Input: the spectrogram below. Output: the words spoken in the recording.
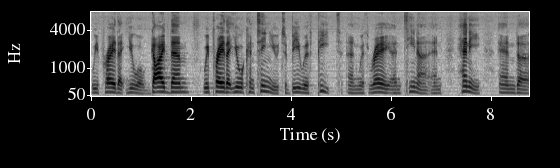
we pray that you will guide them. We pray that you will continue to be with Pete and with Ray and Tina and Henny and uh,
